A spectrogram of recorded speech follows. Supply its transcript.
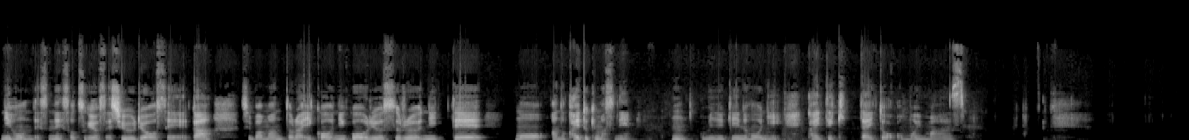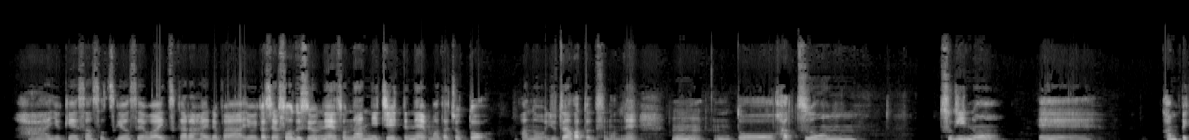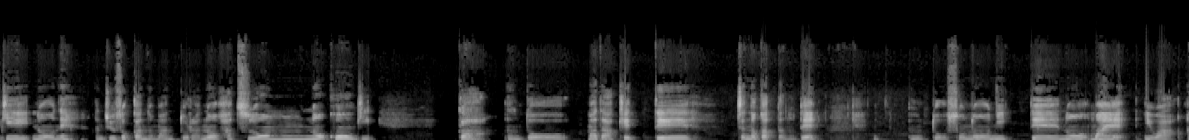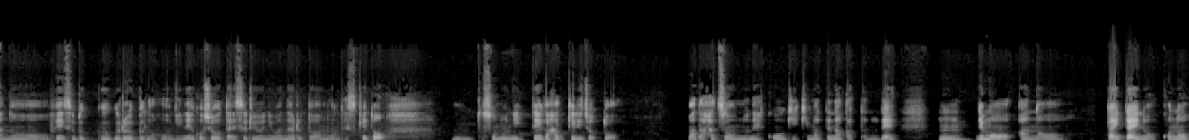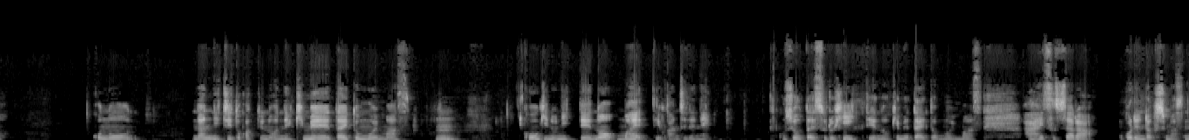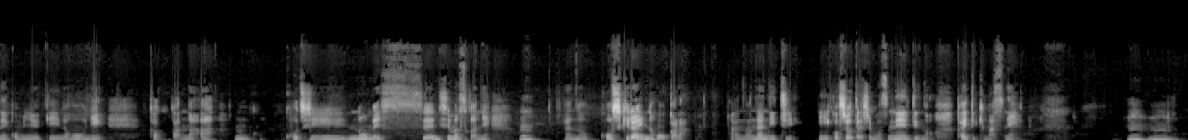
2本ですね、卒業生、修了生がシバマントラ以降に合流する日程もあの書いときますね。うん、コミュニティの方に書いていきたいと思います。はい。ゆけいさん、卒業生はいつから入ればよいかしら？そうですよね。その何日ってね、まだちょっと、あの、言ってなかったですもんね。うん。うんと、発音次の、えー、完璧のね、重足感のマントラの発音の講義が、うんと、まだ決定じゃなかったので、うんと、その日程の前には、あの、Facebook グループの方にね、ご招待するようにはなるとは思うんですけど、うんと、その日程がはっきりちょっと、まだ発音のね、講義決まってなかったので、うん。でも、あの、大体の、この、この何日とかっていうのはね、決めたいと思います。うん。講義の日程の前っていう感じでね、ご招待する日っていうのを決めたいと思います。はい。そしたら、ご連絡しますね。コミュニティの方に書くかな。あ、うん。個人のメッセにしますかね。うん。あの、公式 LINE の方から、あの、何日にご招待しますねっていうのを書いてきますね。うんうん。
